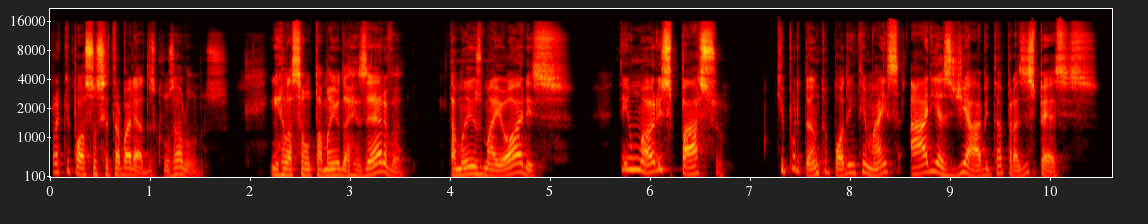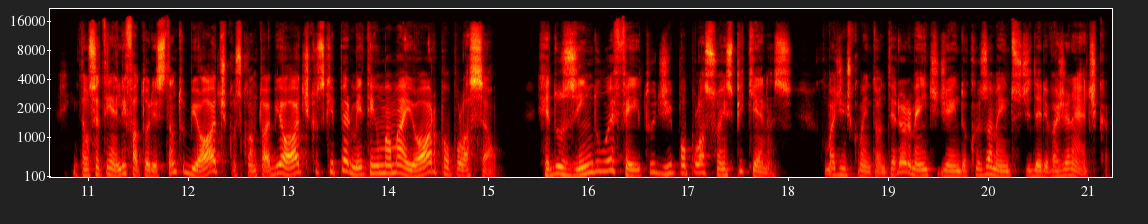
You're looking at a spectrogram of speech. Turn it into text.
para que possam ser trabalhadas com os alunos. Em relação ao tamanho da reserva, tamanhos maiores têm um maior espaço, que, portanto, podem ter mais áreas de hábitat para as espécies. Então, você tem ali fatores tanto bióticos quanto abióticos que permitem uma maior população reduzindo o efeito de populações pequenas, como a gente comentou anteriormente, de endocruzamentos de deriva genética.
